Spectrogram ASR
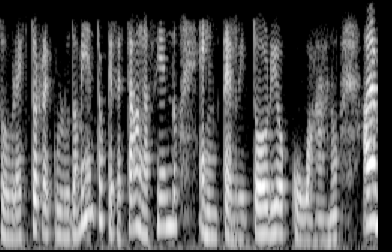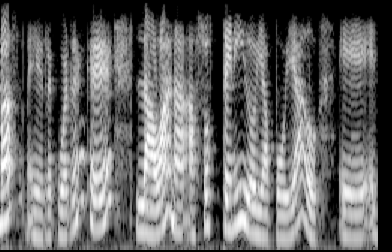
sobre estos reclutamientos que se estaban haciendo en territorio cubano. Además, eh, recuerden que La Habana ha sostenido y apoyado eh,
